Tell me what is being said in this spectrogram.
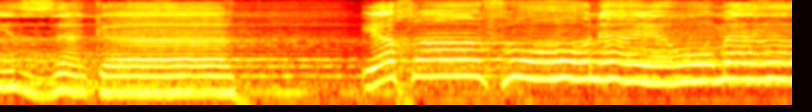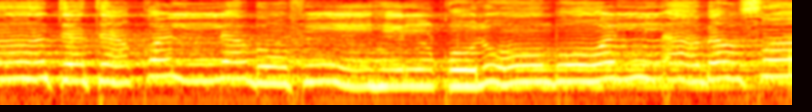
الزكاة. يخافون يوما تتقلب فيه القلوب والأبصار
